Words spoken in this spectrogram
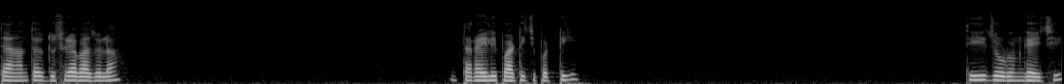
त्यानंतर दुसऱ्या बाजूला तर राहिली पाठीची पट्टी. ती जोडून घ्यायची.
